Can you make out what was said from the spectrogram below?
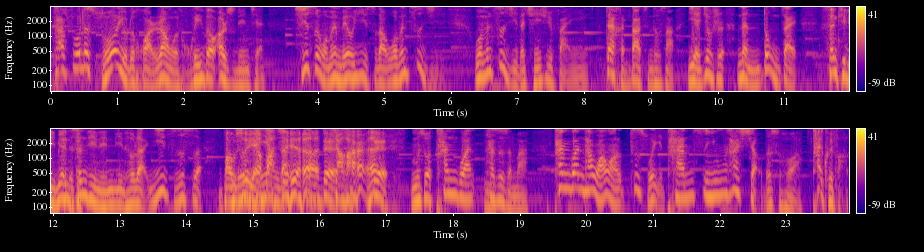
他说的所有的话让我回到二十年前。其实我们没有意识到，我们自己，我们自己的情绪反应，在很大程度上，也就是冷冻在身体里面的身体里里头了，一直是保持原样的。啊对，小孩儿对，我们说贪官，他是什么？贪官他往往之所以贪，是因为他小的时候啊，太匮乏了。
